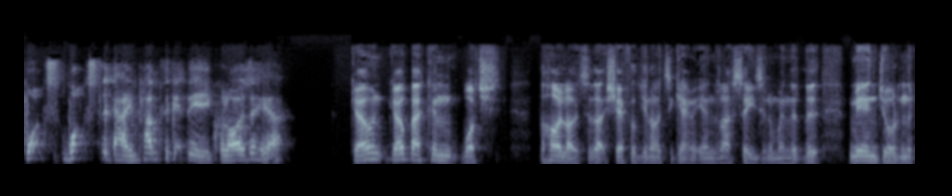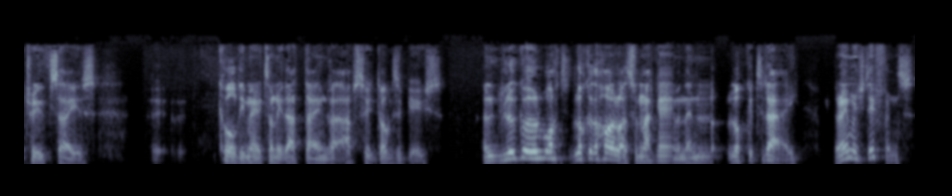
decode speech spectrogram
"What's what's the game plan to get the equaliser here?" Go and go back and watch the highlights of that Sheffield United game at the end of last season, and when the, the me and Jordan, the truth sayers, uh, called him out on it that day and got absolute dogs abuse. And look at what look at the highlights from that game, and then look, look at today. There ain't much difference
